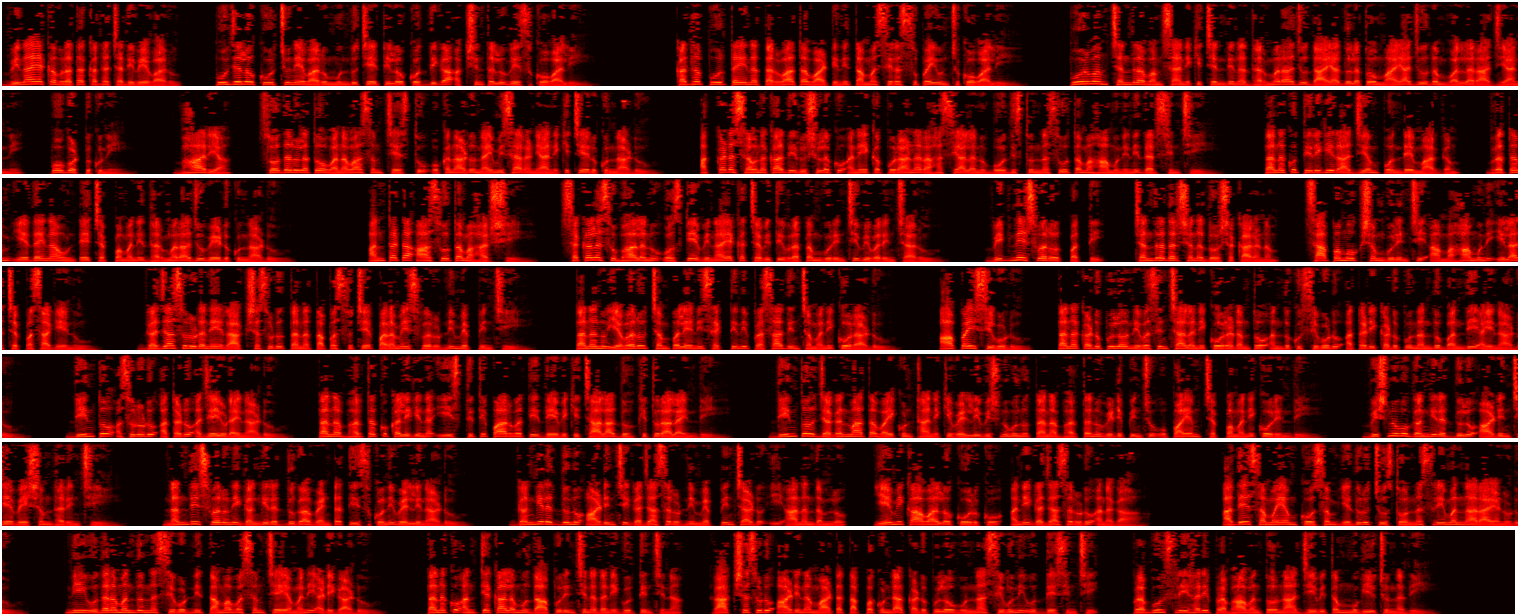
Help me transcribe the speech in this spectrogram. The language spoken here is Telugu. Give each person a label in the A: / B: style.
A: వినాయక వ్రత కథ చదివేవారు. పూజలో కూర్చునేవారు ముందు చేతిలో కొద్దిగా అక్షింతలు వేసుకోవాలి. కథ పూర్తయిన తర్వాత వాటిని తమ శిరస్సుపై ఉంచుకోవాలి. పూర్వం చంద్ర వంశానికి చెందిన ధర్మరాజు దాయాదులతో మాయాజూదం వల్ల రాజ్యాన్ని పోగొట్టుకుని భార్య సోదరులతో వనవాసం చేస్తూ ఒకనాడు నైమిశారణ్యానికి చేరుకున్నాడు. అక్కడ శౌనకాది ఋషులకు అనేక పురాణ రహస్యాలను బోధిస్తున్న సూతమహామునిని దర్శించి తనకు తిరిగి రాజ్యం పొందే మార్గం వ్రతం ఏదైనా ఉంటే చెప్పమని ధర్మరాజు వేడుకున్నాడు. అంతటా ఆసూత మహర్షి సకల శుభాలను ఒస్గే వినాయక చవితి వ్రతం గురించి వివరించారు. విఘ్నేశ్వరోత్పత్తి చంద్రదర్శన దోషకారణం శాపమోక్షం గురించి ఆ మహాముని ఇలా చెప్పసాగేను. గజాసురుడనే రాక్షసుడు తన తపస్సుచే పరమేశ్వరుణ్ణి మెప్పించి తనను ఎవరూ చంపలేని శక్తిని ప్రసాదించమని కోరాడు. ఆపై శివుడు తన కడుపులో నివసించాలని కోరడంతో అందుకు శివుడు అతడి కడుపు నందు బందీ అయినాడు. దీంతో అసురుడు అతడు అజేయుడైనాడు. తన భర్తకు కలిగిన ఈ స్థితి పార్వతీదేవికి చాలా దుఃఖితురాలైంది. దీంతో జగన్మాత వైకుంఠానికి వెళ్ళి విష్ణువును తన భర్తను విడిపించు ఉపాయం చెప్పమని కోరింది. విష్ణువు గంగిరెద్దులు ఆడించే వేషం ధరించి నందీశ్వరుని గంగిరెద్దుగా వెంట తీసుకొని వెళ్ళినాడు. గంగిరెద్దును ఆడించి గజాసరుణ్ణి మెప్పించాడు ఈ ఆనందంలో ఏమి కావాలో కోరుకో అని గజాసనుడు అనగా అదే సమయం కోసం ఎదురు చూస్తోన్న శ్రీమన్నారాయణుడు నీ ఉదరమందున్న శివుణ్ణి తమ వశం చేయమని అడిగాడు. తనకు అంత్యకాలము దాపురించినదని గుర్తించిన రాక్షసుడు ఆడిన మాట తప్పకుండా కడుపులో ఉన్న శివుని ఉద్దేశించి ప్రభూ శ్రీహరి ప్రభావంతో నా జీవితం ముగియుచున్నది.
